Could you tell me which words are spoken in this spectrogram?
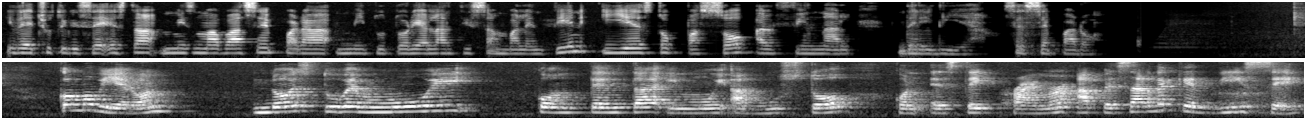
Y de hecho utilicé esta misma base para mi tutorial anti San Valentín y esto pasó al final del día. Se separó. Como vieron, no estuve muy contenta y muy a gusto con este primer. A pesar de que dice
